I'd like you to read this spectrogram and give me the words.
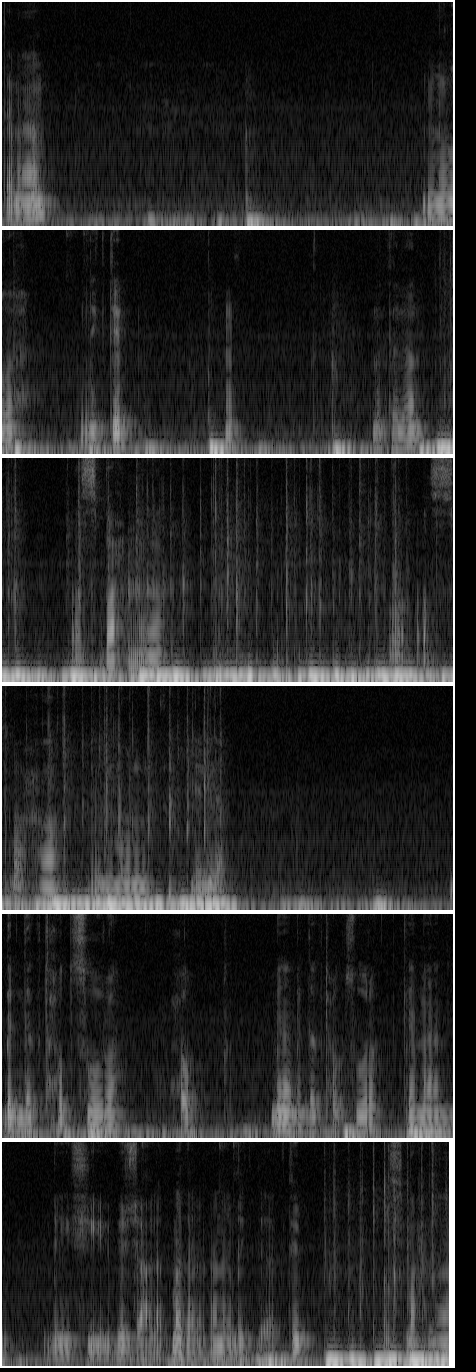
تمام؟ نروح نكتب. مثلا أصبحنا وأصبح الملك. لله. بدك تحط صورة حط. بما بدك تحط صورة كمان بشي بيرجع لك. مثلا أنا بدي أكتب أصبحنا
